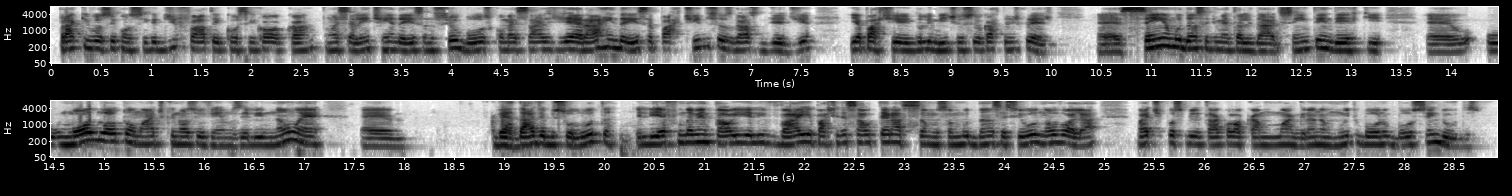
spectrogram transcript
para que você consiga, de fato, aí, conseguir colocar uma excelente renda extra no seu bolso, começar a gerar renda extra a partir dos seus gastos do dia a dia e a partir do limite do seu cartão de crédito. É, sem a mudança de mentalidade, sem entender que é, o, o, modo automático que nós vivemos, ele não é, é verdade absoluta, ele é fundamental e ele vai, a partir dessa alteração, essa mudança, esse novo olhar, vai te possibilitar colocar uma grana muito boa no bolso, sem dúvidas.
